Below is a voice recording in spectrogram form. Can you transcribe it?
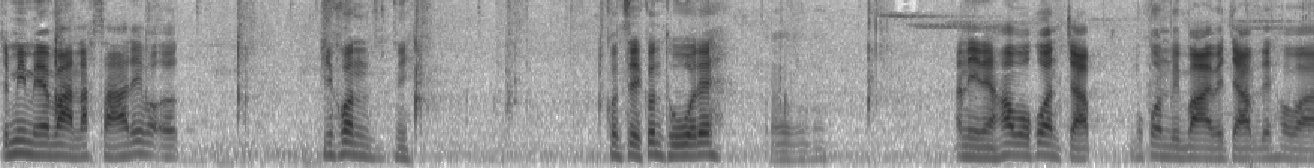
จะมีแม่บ้านรักษาได้บ่เอิกมีคนนี่ คนเสร็จคนทูเด้โอ้อันนี้เนี่ยเฮาบ่ควรจับบ่ควรไปบายไปจับเด้เพราะว่า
